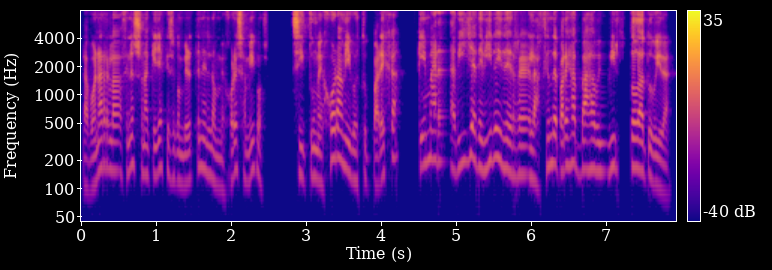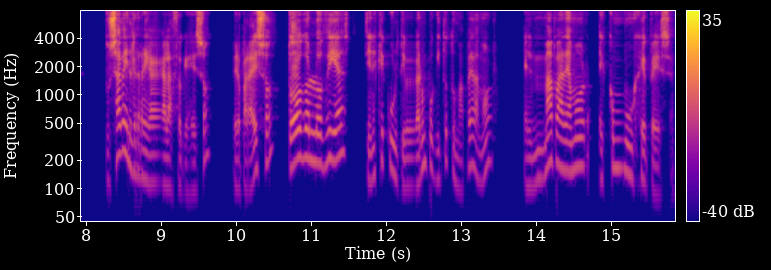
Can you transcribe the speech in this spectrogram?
Las buenas relaciones son aquellas que se convierten en los mejores amigos. Si tu mejor amigo es tu pareja, qué maravilla de vida y de relación de pareja vas a vivir toda tu vida. ¿Tú sabes el regalazo que es eso? Pero para eso, todos los días tienes que cultivar un poquito tu mapa de amor. El mapa de amor es como un GPS.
